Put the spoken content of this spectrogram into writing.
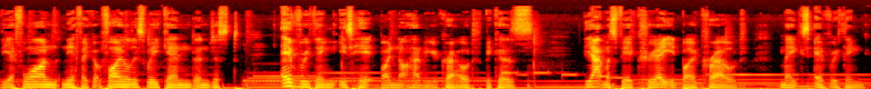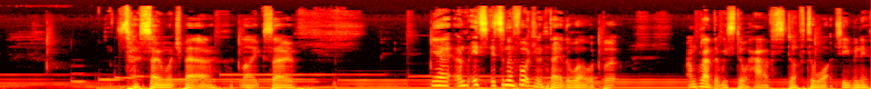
the F1 and the FA Cup final this weekend, and just everything is hit by not having a crowd because the atmosphere created by a crowd makes everything so, so much better. Like so, yeah, and it's it's an unfortunate state of the world, but I'm glad that we still have stuff to watch, even if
